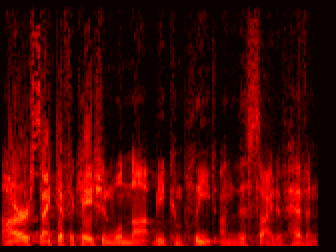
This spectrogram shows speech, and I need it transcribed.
our sanctification will not be complete on this side of heaven.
